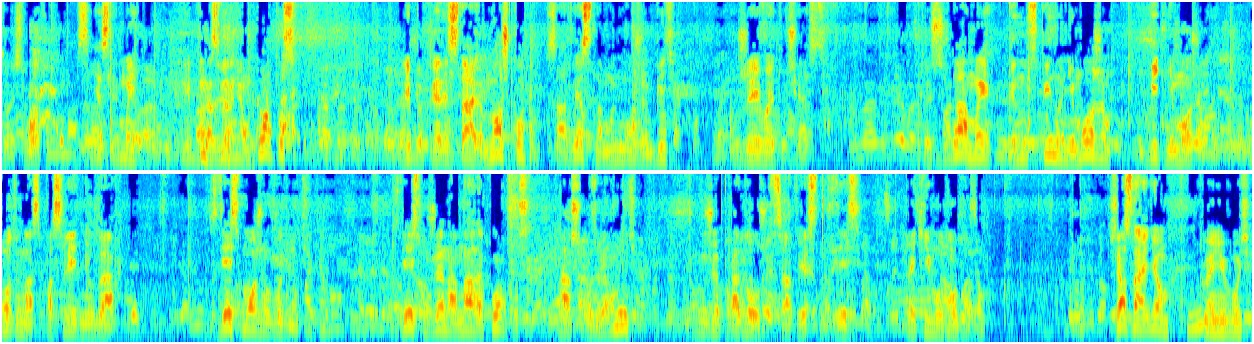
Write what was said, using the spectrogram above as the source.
То есть вот он у нас. Если мы либо развернем корпус, либо переставим ножку, соответственно мы можем бить уже и в эту часть. То есть сюда мы гнуть спину не можем и бить не можем. Вот у нас последний удар. Здесь можем выгнуть. Здесь уже нам надо корпус наш развернуть и уже продолжить, соответственно, здесь таким вот образом. Сейчас найдем какую-нибудь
